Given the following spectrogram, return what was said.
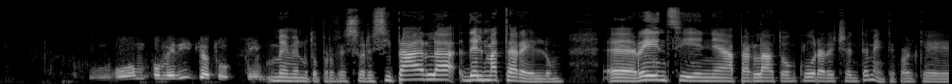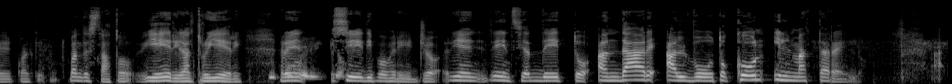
Pomeriggio a tutti. Benvenuto professore. Si parla del Mattarellum. Eh, Renzi ne ha parlato ancora recentemente, qualche, qualche, quando è stato? Ieri, l'altro ieri? Di pomeriggio. sì, di pomeriggio. Renzi ha detto andare al voto con il Mattarello.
